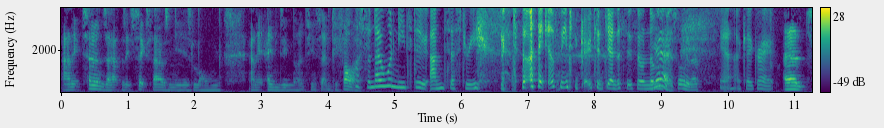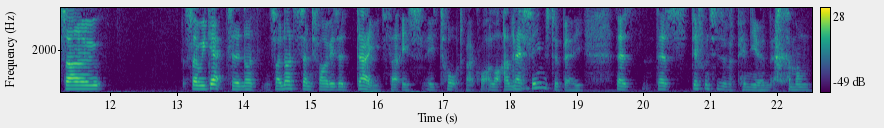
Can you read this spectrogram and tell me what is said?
and it turns out that it's six thousand years long, and it ends in nineteen seventy Oh, five. so no one needs to do ancestry. they just need to go to Genesis or numbers. Yeah, it's all you know. Yeah, okay, great. Um, so, so we get to so 1975 is a date that is is talked about quite a lot, and there seems to be there's there's differences of opinion among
